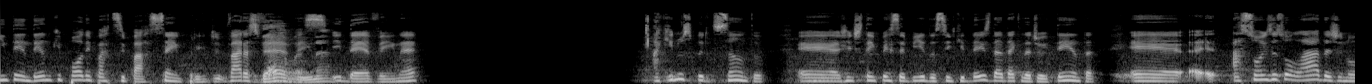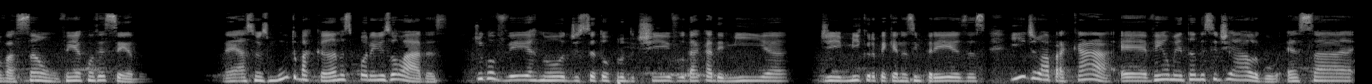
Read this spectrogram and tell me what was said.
e entendendo que podem participar sempre, de várias Devem, formas. né? E devem, né? Aqui no Espírito Santo, é, a gente tem percebido assim que desde a década de 80, é, é, ações isoladas de inovação vêm acontecendo. Né? Ações muito bacanas, porém isoladas. De governo, de setor produtivo, da academia, de micro e pequenas empresas. E de lá para cá, é, vem aumentando esse diálogo, essa,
